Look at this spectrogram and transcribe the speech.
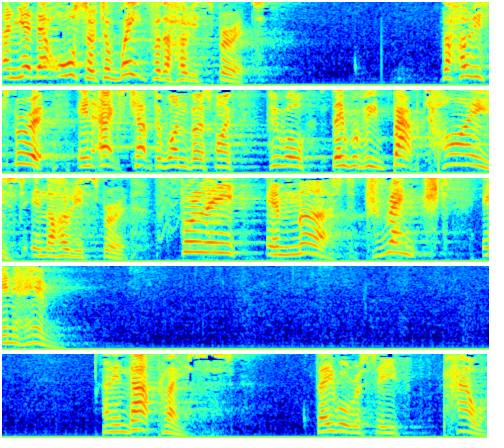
and yet they're also to wait for the Holy Spirit. The Holy Spirit in Acts chapter 1 verse 5, who will, they will be baptized in the Holy Spirit fully immersed, drenched in Him. And in that place, they will receive power.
